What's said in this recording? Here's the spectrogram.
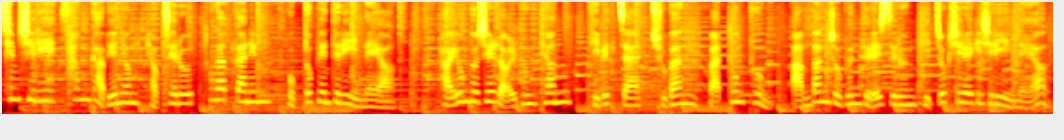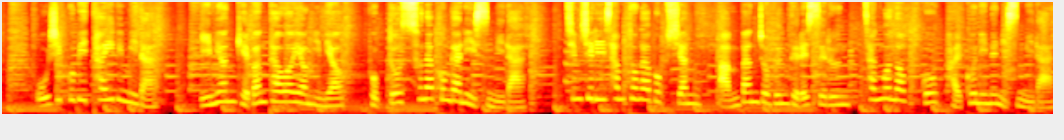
침실이 3가변형 벽체로 통합 가능 복도 팬트리 있네요. 가용도실 넓은 편, 디귿자, 주방, 마통풍, 안방 좁은 드레스룸 뒤쪽 실외기실이 있네요. 59B 타입입니다. 이면 개방 타워형이며 복도 수납 공간이 있습니다. 침실이 3통합 옵션, 안방 좁은 드레스룸, 창문 없고 발코니는 있습니다.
